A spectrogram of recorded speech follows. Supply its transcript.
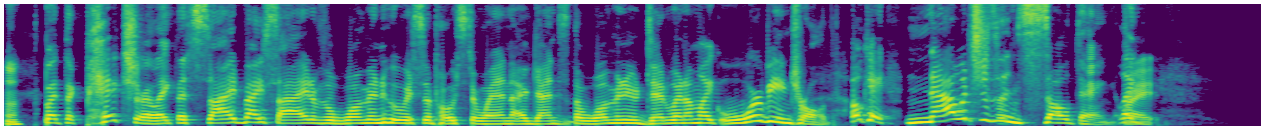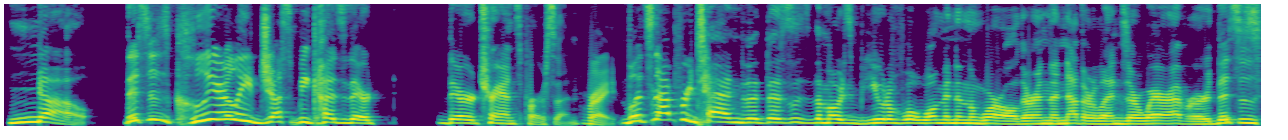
but the picture, like the side by side of the woman who was supposed to win against the woman who did win, I'm like, we're being trolled. Okay, now it's just insulting. Like, right. no, this is clearly just because they're they're a trans person. Right. Let's not pretend that this is the most beautiful woman in the world or in the Netherlands or wherever. This is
